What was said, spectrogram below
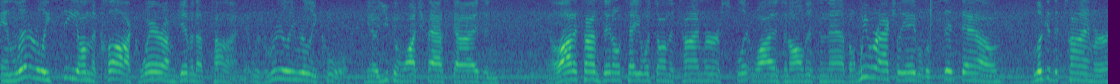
and literally see on the clock where I'm giving up time. It was really, really cool. You know, you can watch fast guys and, and a lot of times they don't tell you what's on the timer, split wise and all this and that, but we were actually able to sit down, look at the timer,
